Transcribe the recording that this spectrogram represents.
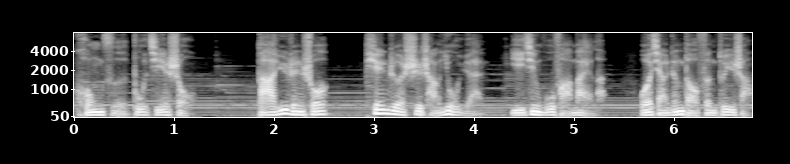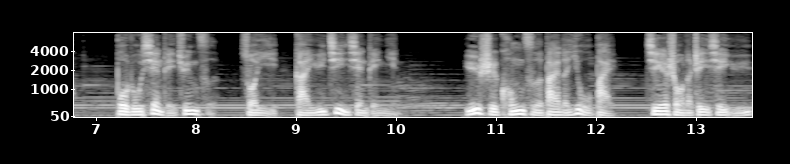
孔子不接受。打鱼人说：“天热，市场又远。”已经无法卖了，我想扔到粪堆上，不如献给君子，所以敢于进献给您。于是孔子拜了又拜，接受了这些鱼，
